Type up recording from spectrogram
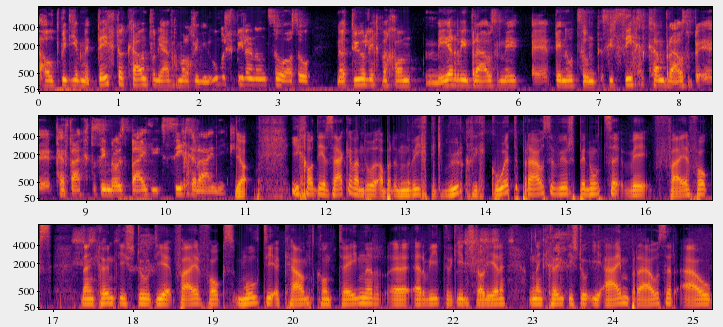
halt mit ihrem Test-Account, wo ich einfach mal ein bisschen umspielen und so. Also, Natürlich, man kann mehrere Browser äh, benutzen und es ist sicher kein Browser äh, perfekt, da sind wir uns beide sicher einig. Ja, ich kann dir sagen, wenn du aber einen richtig, wirklich guten Browser würdest benutzen, wie Firefox, dann könntest du die Firefox Multi-Account Container äh, Erweiterung installieren und dann könntest du in einem Browser auch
